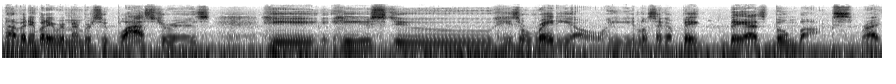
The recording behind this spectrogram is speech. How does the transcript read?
Now, if anybody remembers who Blaster is, he he used to he's a radio. He looks like a big big ass boombox, right?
